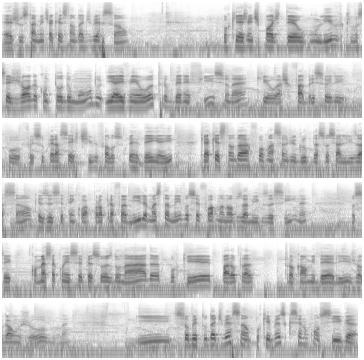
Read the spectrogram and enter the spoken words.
é justamente a questão da diversão. Porque a gente pode ter um livro que você joga com todo mundo e aí vem outro benefício, né? Que eu acho que o Fabrício ele pô, foi super assertivo e falou super bem aí, que é a questão da formação de grupo, da socialização, que às vezes você tem com a própria família, mas também você forma novos amigos assim, né? Você começa a conhecer pessoas do nada porque parou para trocar uma ideia ali, jogar um jogo, né? E sobretudo a diversão, porque mesmo que você não consiga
